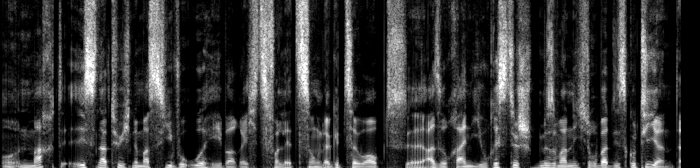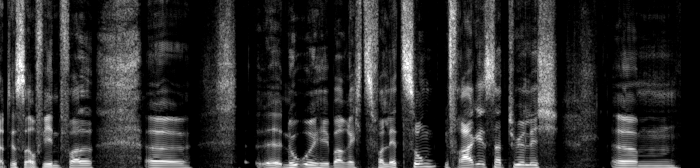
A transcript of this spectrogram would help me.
und macht, ist natürlich eine massive Urheberrechtsverletzung. Da gibt es ja überhaupt, äh, also rein juristisch müssen wir nicht drüber diskutieren. Das ist auf jeden Fall äh, äh eine Urheberrechtsverletzung. Die Frage ist natürlich, ähm,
